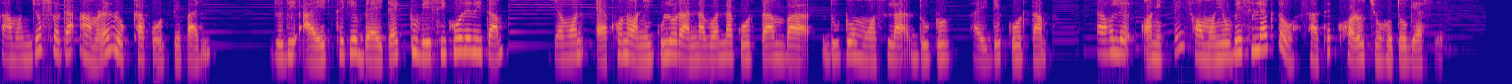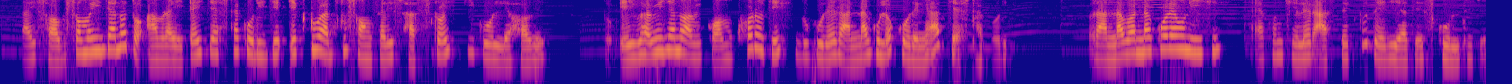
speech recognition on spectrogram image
সামঞ্জস্যটা আমরা রক্ষা করতে পারি। যদি আয়ের থেকে ব্যয়টা একটু বেশি করে দিতাম, যেমন এখন অনেকগুলো রান্নাবান্না করতাম বা দুটো মশলা দুটো সাইডে করতাম, তাহলে অনেকটাই সময়ও বেশি লাগতো, সাথে খরচও হতো গ্যাসের। তাই সব সময়ই জানো তো, আমরা এটাই চেষ্টা করি যে একটু আধটু সংসারের সাশ্রয় কি করলে হবে। তো এইভাবেই যেন আমি কম খরচে দুপুরে রান্নাগুলো করে নেওয়ার চেষ্টা করি। রান্না বান্না করেও নিয়েছি, এখন ছেলের আসতে একটু দেরি আছে স্কুল থেকে।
